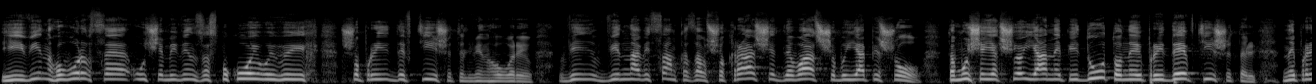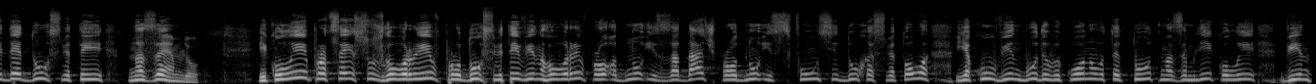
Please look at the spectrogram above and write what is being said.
І він говорив це учням, і він заспокоював їх, що прийде втішитель. Він говорив. Він, він навіть сам казав, що краще для вас, щоб я пішов. Тому що якщо я не піду, то не прийде втішитель, не прийде Дух Святий на землю. І коли про це Ісус говорив, про Дух Святий, Він говорив про одну із задач, про одну із функцій Духа Святого, яку Він буде виконувати тут, на землі, коли Він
